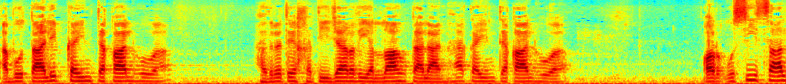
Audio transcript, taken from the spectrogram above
ابو طالب کا انتقال ہوا، حضرت ختیجہ رضی اللہ تعالی عنہ کا انتقال ہوا، اور اسی سال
